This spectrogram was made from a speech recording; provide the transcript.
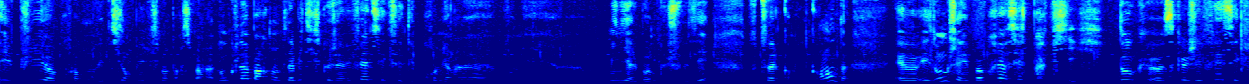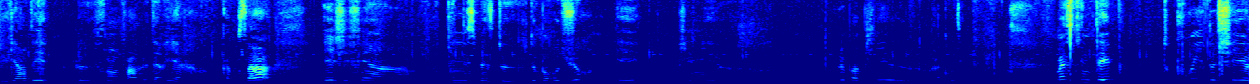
Et puis après, bon, les petits embellissements par-ci par-là. Donc là, par contre, la bêtise que j'avais faite, c'est que c'était le premier, euh, euh, mini-album que je faisais, toute seule comme une grande. Euh, et donc, j'avais pas pris assez de papier. Donc, ce que j'ai fait, c'est que j'ai gardé le fond, enfin le derrière, comme ça. Et j'ai fait une espèce de bordure et j'ai mis le papier à côté. Masking tape tout pourri de chez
